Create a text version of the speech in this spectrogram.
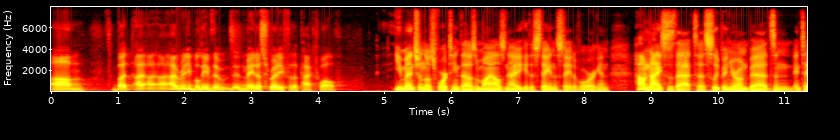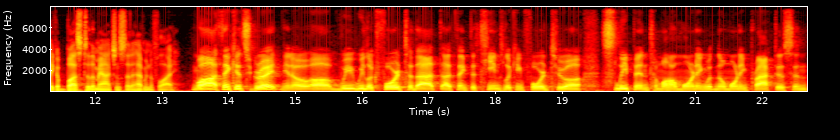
Um, but I, I, I, really believe that it made us ready for the Pac 12. You mentioned those 14,000 miles. Now you get to stay in the state of Oregon. How nice is that to sleep in your own beds and, and take a bus to the match instead of having to fly? Well, I think it's great. You know, uh, we, we look forward to that. I think the team's looking forward to uh, sleep in tomorrow morning with no morning practice, and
